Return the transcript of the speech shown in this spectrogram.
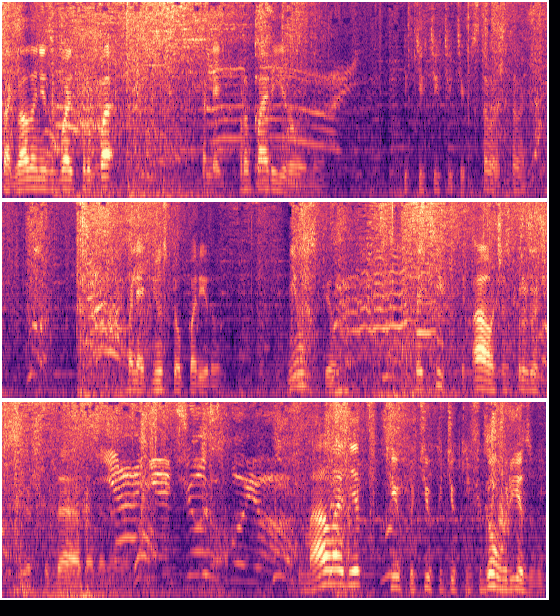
Так, главное не забывать про па... Блять, про парирование. Тихо, тихо, тихо, тихо, тихо. Вставай, вставай. Блять, не успел парировать. Не успел. Да тихо. тихо. А, он сейчас прыжочек совершит. Да, да, да, да. Молодец. Тихо, тихо, тихо. Нифига он резвый.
